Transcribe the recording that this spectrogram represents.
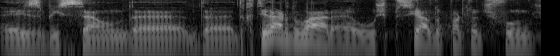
a exibição, da, da- de retirar do ar eh, o especial do Porta dos Fundos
